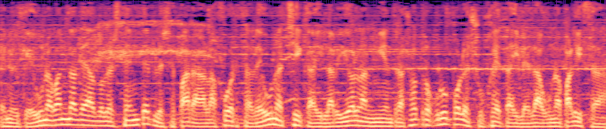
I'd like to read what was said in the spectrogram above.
en el que una banda de adolescentes le separa a la fuerza de una chica y la violan mientras otro grupo le sujeta y le da una paliza.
